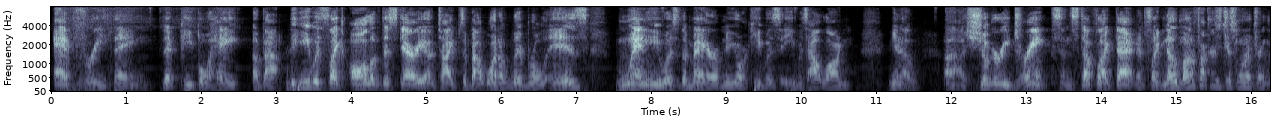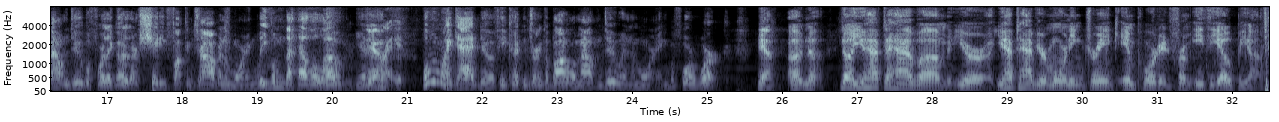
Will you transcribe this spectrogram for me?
everything that people hate about. He was like all of the stereotypes about what a liberal is when he was the mayor of New York. He was he was outlawing, you know. Uh, sugary drinks and stuff like that. And it's like, no, motherfuckers just want to drink Mountain Dew before they go to their shitty fucking job in the morning. Leave them the hell alone. You know? Yeah. right. What would my dad do if he couldn't drink a bottle of Mountain Dew in the morning before work? Yeah. Uh, no. No, you have to have um your you have to have your morning drink imported from Ethiopia.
